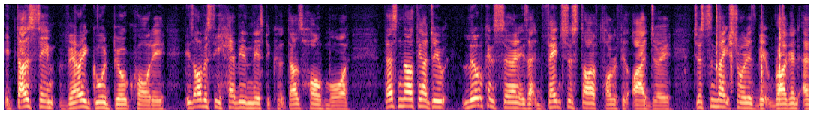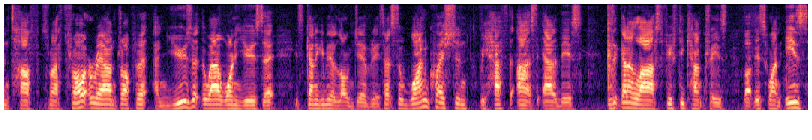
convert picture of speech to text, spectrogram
It does seem very good build quality. It is obviously heavier than this because it does hold more. That's another thing I do. Little concern is that adventure style photography that I do, just to make sure it is a bit rugged and tough. So when I throw it around, drop it, and use it the way I want to use it, it's going to give me the longevity. So that's the one question we have to answer out of this. Is it going to last 50 countries like this one is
